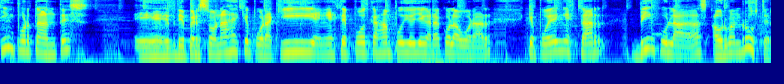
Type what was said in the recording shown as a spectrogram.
importantes eh, de personajes que por aquí en este podcast han podido llegar a colaborar, que pueden estar vinculadas a Urban Rooster.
